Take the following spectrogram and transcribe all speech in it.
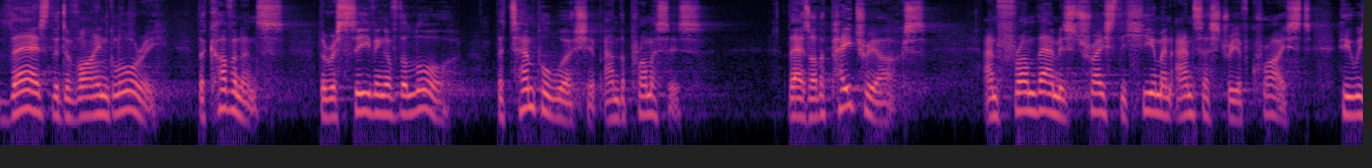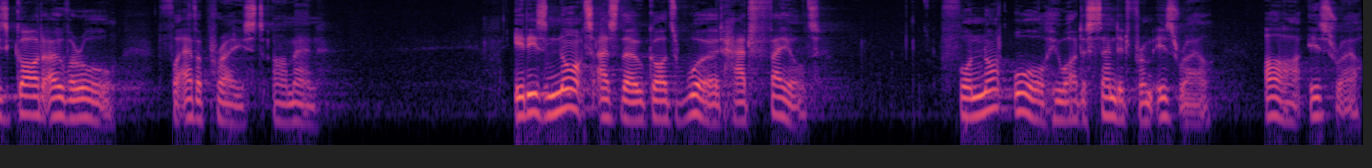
theirs the divine glory, the covenants, the receiving of the law, the temple worship, and the promises. Theirs are the patriarchs, and from them is traced the human ancestry of Christ, who is God over all forever praised. Amen. It is not as though God's word had failed, for not all who are descended from Israel are Israel.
